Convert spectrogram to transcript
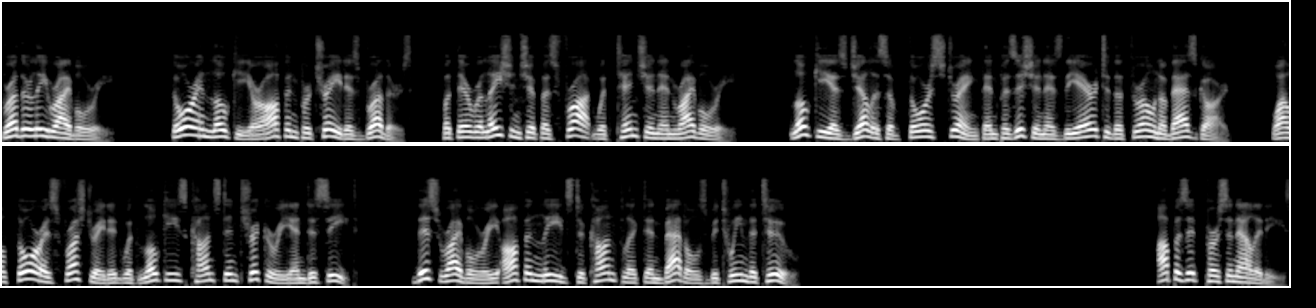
Brotherly rivalry. Thor and Loki are often portrayed as brothers, but their relationship is fraught with tension and rivalry. Loki is jealous of Thor's strength and position as the heir to the throne of Asgard, while Thor is frustrated with Loki's constant trickery and deceit. This rivalry often leads to conflict and battles between the two. Opposite personalities.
